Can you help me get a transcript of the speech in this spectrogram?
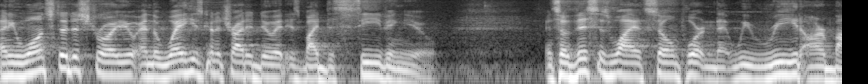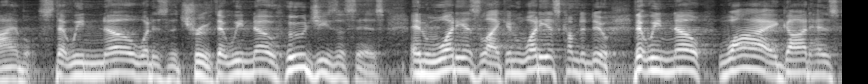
and he wants to destroy you, and the way he's going to try to do it is by deceiving you. And so, this is why it's so important that we read our Bibles, that we know what is the truth, that we know who Jesus is and what he is like and what he has come to do, that we know why God has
